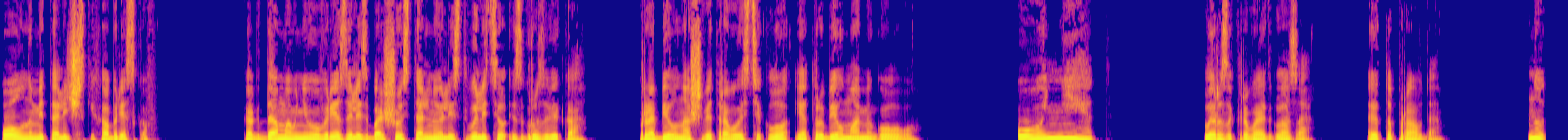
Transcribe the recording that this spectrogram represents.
полным металлических обрезков. Когда мы в него врезались, большой стальной лист вылетел из грузовика. пробил наше ветровое стекло и отрубил маме голову. «О, нет!» Клэр закрывает глаза. Это правда. «Но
